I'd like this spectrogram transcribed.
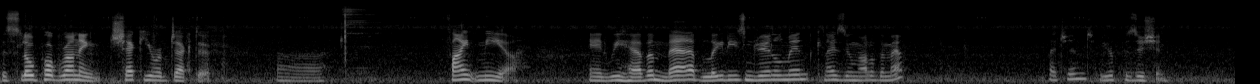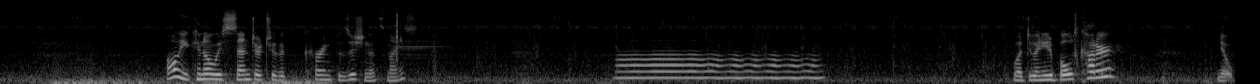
The slowpoke running. Check your objective. Uh, find Mia. And we have a map, ladies and gentlemen. Can I zoom out of the map? Legend, your position. Oh, you can always center to the current position. That's nice. Ah. What, do I need a bolt cutter? Nope.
